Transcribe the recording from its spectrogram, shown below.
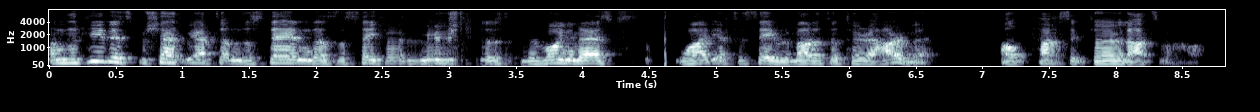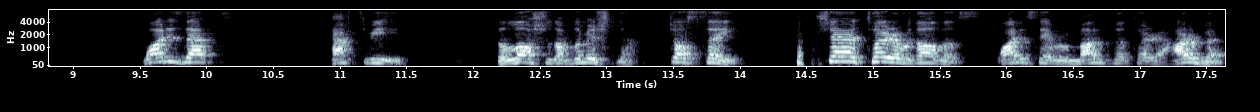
And the Vidis Beshet, we have to understand, as the Sefer Mishnah Nevoinim asks, why do you have to say Ramadata Torah Harbe? Al Tachsik Torah. Why does that have to be the lashon of the Mishnah? Just say, share Torah with others. Why do you say Ramadata Torah Harbe?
